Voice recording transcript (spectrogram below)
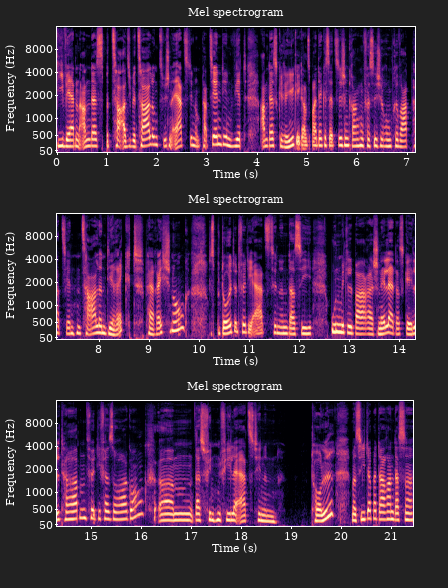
die werden anders bezahlt. Also die Bezahlung zwischen Ärztin und Patientin wird anders geregelt als bei der gesetzlichen Krankenversicherung. Privatpatienten zahlen direkt per Rechnung. Das bedeutet für die Ärztinnen, dass sie unmittelbarer, schneller das Geld haben für die Versorgung. Ähm, das finden viele Ärztinnen toll. Man sieht aber daran, dass er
